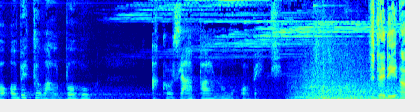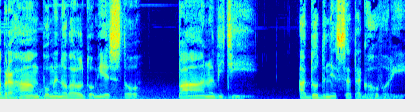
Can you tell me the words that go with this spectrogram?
ho obetoval Bohu ako zápalnú obeď. Vtedy Abraham pomenoval to miesto Pán vidí. A dodnes sa tak hovorí.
